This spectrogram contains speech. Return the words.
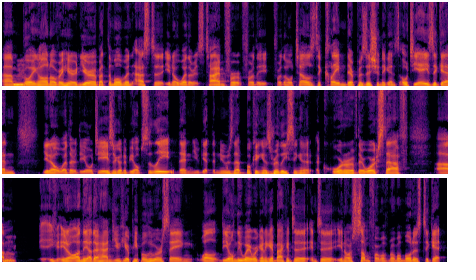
um, mm. going on over here in Europe at the moment as to you know whether it's time for for the for the hotels to claim their position against OTAs again. You know whether the OTAs are going to be obsolete then you get the news that booking is releasing a, a quarter of their work staff. Um, mm you know, on the other hand, you hear people who are saying, well, the only way we're going to get back into, into, you know, some form of normal mode is to get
